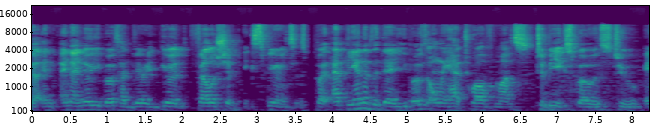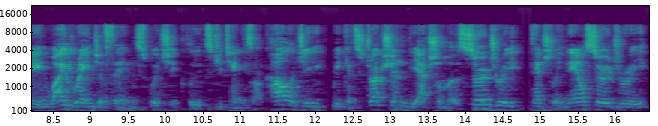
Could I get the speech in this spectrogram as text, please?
and, and I know you both had very good fellowship experiences, but at the end of the day, you both only had 12 months to be exposed to a wide range of things, which includes cutaneous oncology, reconstruction, the actual Mohs surgery, potentially nail surgery,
